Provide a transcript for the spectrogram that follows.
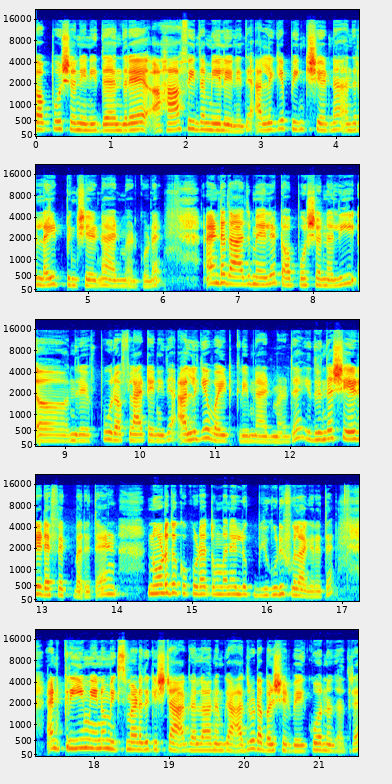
ಟಾಪ್ ಪೋರ್ಷನ್ ಏನಿದೆ ಅಂದರೆ ಹಾಫಿಂದ ಮೇಲೆ ಏನಿದೆ, ಅಲ್ಲಿಗೆ ಪಿಂಕ್ ಶೇಡ್ನ ಅಂದರೆ ಲೈಟ್ ಪಿಂಕ್ ಶೇಡ್ನ ಆ್ಯಡ್ ಮಾಡಿಕೊಂಡೆ. ಆ್ಯಂಡ್ ಅದಾದಮೇಲೆ ಟಾಪ್ ಪೋರ್ಷನಲ್ಲಿ ಅಂದರೆ ಪೂರ ಫ್ಲ್ಯಾಟ್ ಏನಿದೆ, ಅಲ್ಲಿಗೆ ವೈಟ್ ಕ್ರೀಮ್ನ ಆ್ಯಡ್ ಮಾಡಿದೆ. ಇದರಿಂದ ಶೇಡೆಡ್ ಎಫೆಕ್ಟ್ ಬರುತ್ತೆ. ಆ್ಯಂಡ್ ನೋಡೋದಕ್ಕೂ ಕೂಡ ತುಂಬಾ ಲುಕ್ ಬ್ಯೂಟಿಫುಲ್ ಆಗಿರುತ್ತೆ. ಆ್ಯಂಡ್ ಕ್ರೀಮ್ ಏನು ಮಿಕ್ಸ್ ಮಾಡೋದಕ್ಕೆ ಆಗಲ್ಲ, ನಮಗೆ ಆದರೂ ಡಬಲ್ ಶೇಡ್ ಬೇಕು ಅನ್ನೋದಾದರೆ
